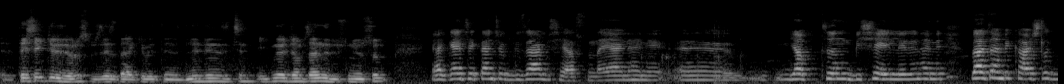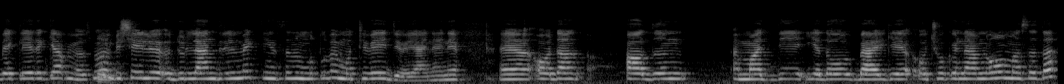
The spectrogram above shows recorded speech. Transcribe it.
Ee, teşekkür ediyoruz bizleri takip ettiğiniz, dinlediğiniz için. İlknur Hocam sen ne düşünüyorsun? Ya gerçekten çok güzel bir şey aslında. Yani hani e, yaptığın bir şeylerin hani zaten bir karşılık bekleyerek yapmıyorsun ama bir şeyle ödüllendirilmek de insanı mutlu ve motive ediyor. Yani hani e, oradan aldığın maddi ya da o belge o çok önemli olmasa da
